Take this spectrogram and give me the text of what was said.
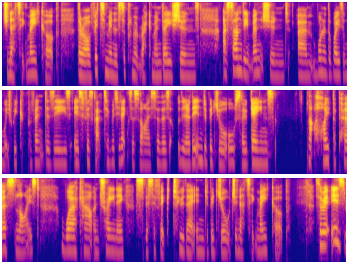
genetic makeup. There are vitamin and supplement recommendations. As Sandeep mentioned, um, one of the ways in which we can prevent disease is physical activity and exercise. So there's, you know, the individual also gains that hyper personalized workout and training specific to their individual genetic makeup. So it is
